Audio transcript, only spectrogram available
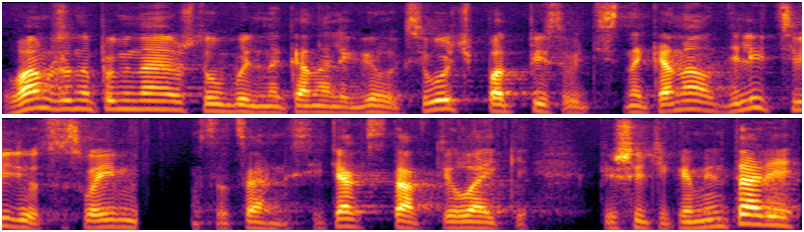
Вам же напоминаю, что вы были на канале Galaxy Watch. Подписывайтесь на канал, делитесь видео со своими в социальных сетях, ставьте лайки, пишите комментарии.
